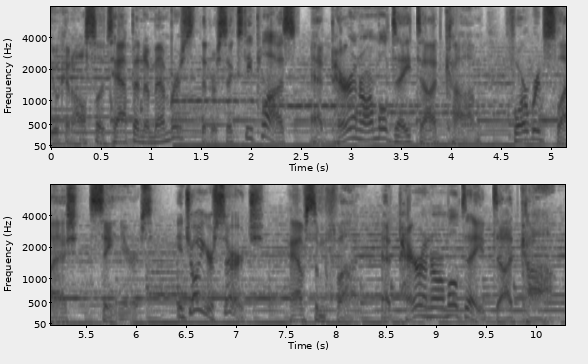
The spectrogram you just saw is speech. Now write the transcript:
You can also tap into members that are 60 plus at paranormaldate.com forward slash seniors. Enjoy your search. Have some fun at paranormaldate.com.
